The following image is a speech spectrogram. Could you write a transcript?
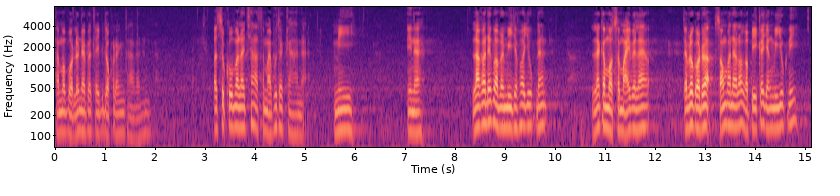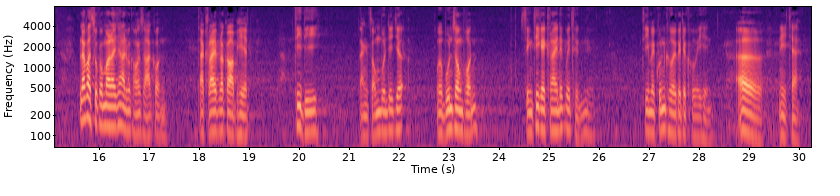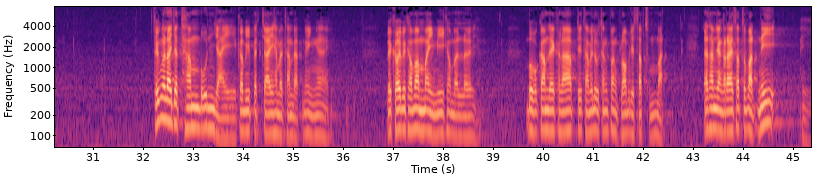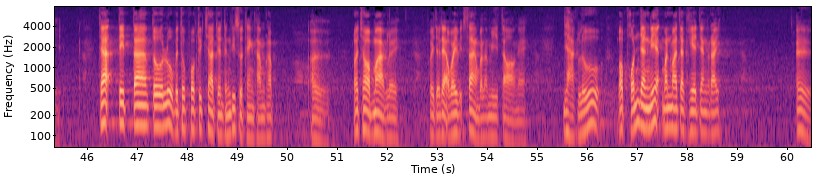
ธรรมบทและในพระไตรปิฎกอะไรต่างๆเหล่านั้นปสุคุมารชาติสมัยพุทธกาลอะมีนี่นะเราก็นึกว่ามันมีเฉพาะยุคนั้น แล้วก็หมดสมัยไปแล้ว แต่ปรากฏว่า2 5 0 0กว่าปีก็ยังมียุคนี้ แล้วว่าสุขมารชาติเป็นของสากล ถ้าใครประกอบเหตุที่ดีตั้งสมบุญเยอะๆเมื่อบุญทรงผล สิ่งที่ใครๆนึกไปถึงเนี่ยที่ไม่คุ้นเคยก็จะเคยเห็น เออ นี่จ้ะถึงเวลาจะทำบุญใหญ่ก็มีปัจจัยให้มาทำแบบง่ายๆไม่เคยมีคำว่าไม่มีเข้ามาเลย บุพกรรมใดครับ ที่ทำให้ลูกทั้งพังพร้อมไปด้วยทรัพย์สมบัติ และทำอย่างไรทรัพย์สมบัตินี้นี่จะติดตามตัวลูกไปทุกภพทุกชาติจนถึงที่สุดแห่งธรรมครับ เออ เพราะชอบมากเลย เพื่อจะได้เอาไว้สร้างบารรมีต่อไง อยากรู้ ว่าผลอย่างนี้มันมาจากเหตุอย่างไร เออ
